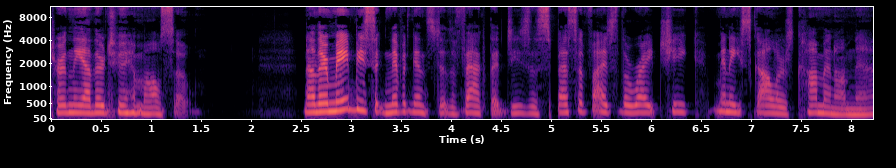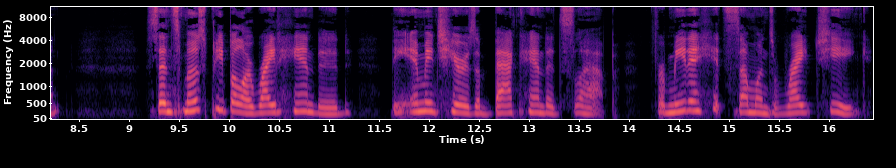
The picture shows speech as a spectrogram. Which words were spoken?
turn the other to him also. Now, there may be significance to the fact that Jesus specifies the right cheek. Many scholars comment on that. Since most people are right handed, the image here is a backhanded slap. For me to hit someone's right cheek,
